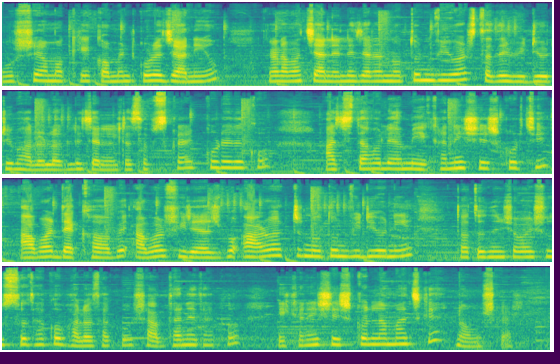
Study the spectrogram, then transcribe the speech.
অবশ্যই আমাকে কমেন্ট করে জানিও। আর আমার চ্যানেলে যারা নতুন ভিউয়ার্স তাদের ভিডিওটি ভালো লাগলে চ্যানেলটা সাবস্ক্রাইব করে রেখো। আজ তাহলে আমি এখানেই শেষ করছি। আবার দেখা হবে, আবার ফিরে আসব আরও একটা নতুন ভিডিও নিয়ে। ততদিন সবাই সুস্থ থাকো, ভালো থাকো, সাবধানে থাকো। এখানেই শেষ করলাম আজকে। নমস্কার।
